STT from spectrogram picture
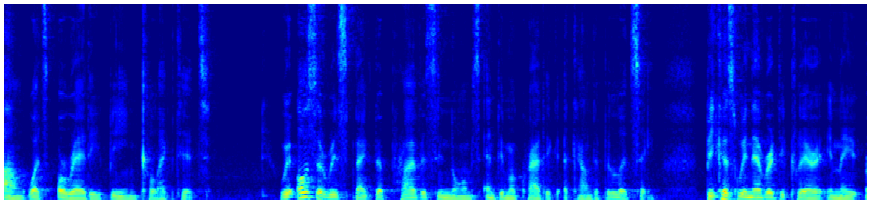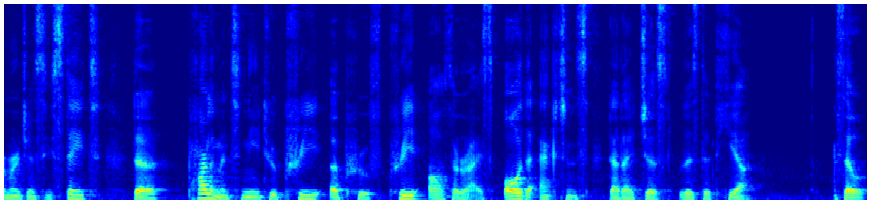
on what's already being collected. We also respect the privacy norms and democratic accountability because we never declare emergency state, the Parliament need to pre-approve, pre-authorize all the actions that I just listed here. So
